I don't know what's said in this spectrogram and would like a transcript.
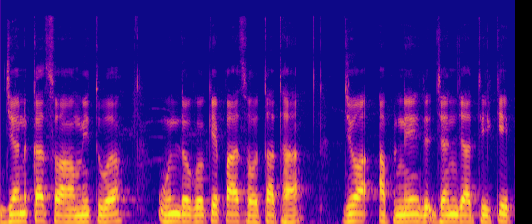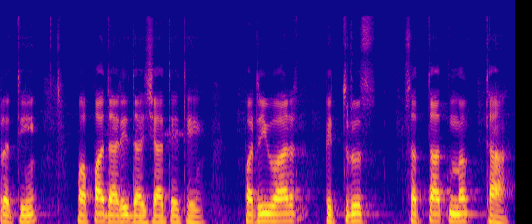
जन का स्वामित्व उन लोगों के पास होता था, जो अपने जनजाति के प्रति वफादारी दर्शाते थे। परिवार पितृ सत्तात्मक था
